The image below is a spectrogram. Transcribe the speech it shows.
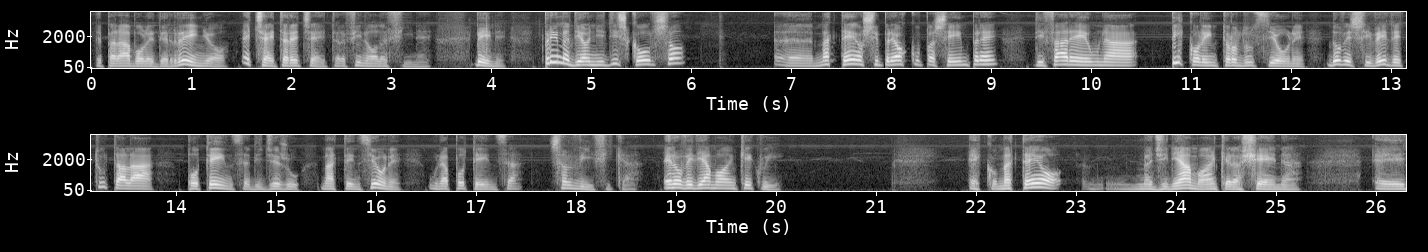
le parabole del regno, eccetera, eccetera, fino alla fine. Bene, prima di ogni discorso, eh, Matteo si preoccupa sempre di fare una piccola introduzione dove si vede tutta la potenza di Gesù, ma attenzione, una potenza salvifica. E lo vediamo anche qui. Ecco, Matteo, immaginiamo anche la scena, eh,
